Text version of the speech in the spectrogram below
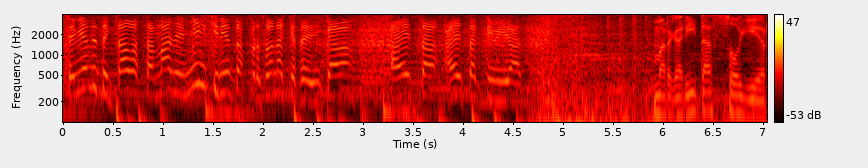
se habían detectado hasta más de 1.500 personas que se dedicaban a esta, a esta actividad. Margarita Sawyer.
